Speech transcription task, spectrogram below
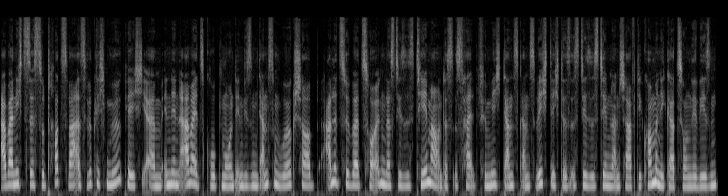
Aber nichtsdestotrotz war es wirklich möglich, ähm, in den Arbeitsgruppen und in diesem ganzen Workshop alle zu überzeugen, dass dieses Thema, und das ist halt für mich ganz, ganz wichtig, das ist die Systemlandschaft, die Kommunikation gewesen,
